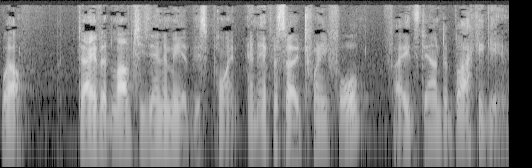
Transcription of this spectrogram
Well, David loved his enemy at this point, and episode 24 fades down to black again.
